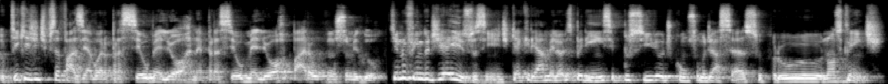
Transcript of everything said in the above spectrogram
o que, que a gente precisa fazer agora para ser o melhor, né? Para ser o melhor para o consumidor? Que no fim do dia é isso, assim, a gente quer criar a melhor experiência possível de consumo de acesso para o nosso cliente.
